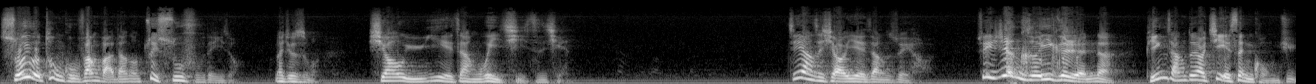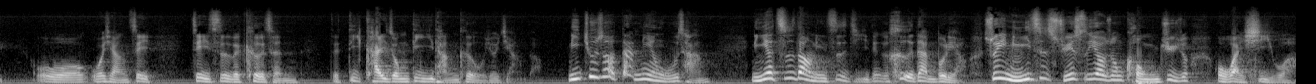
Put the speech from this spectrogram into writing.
所有痛苦方法当中最舒服的一种，那就是什么？消于业障未起之前，这样子消业障是最好。所以任何一个人呢，平常都要戒慎恐惧。我我想这这一次的课程的第开中第一堂课我就讲到，你就是要淡念无常，你要知道你自己那个喝淡不了，所以你一次随时要从恐惧，说我外希望。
